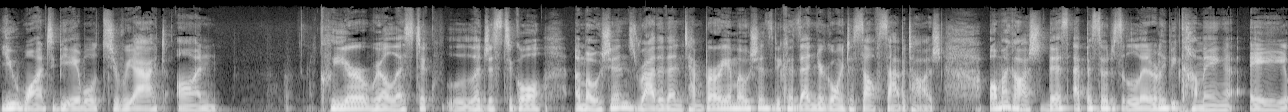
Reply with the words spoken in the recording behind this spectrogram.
You want to be able to react on clear, realistic, logistical emotions rather than temporary emotions because then you're going to self sabotage. Oh my gosh, this episode is literally becoming a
